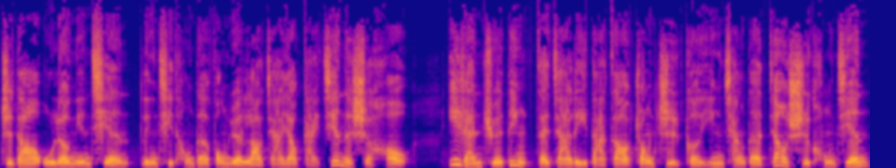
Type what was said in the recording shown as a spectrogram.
直到五六年前林启通的丰原老家要改建的时候，毅然决定在家里打造装置隔音墙的教室空间。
